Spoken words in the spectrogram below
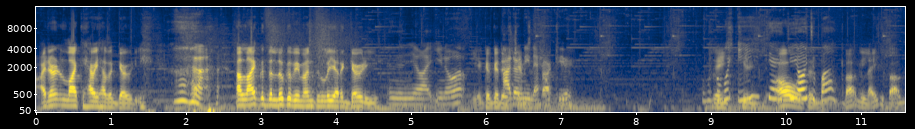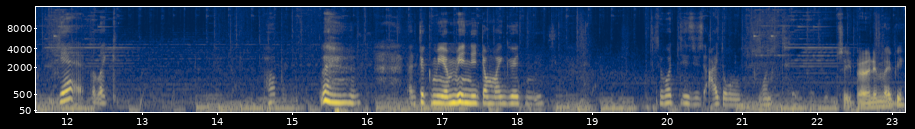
I don't like how he has a goatee. I like the look of him until he had a goatee. And then you're like, you know what? Yeah, go get I don't gems need to back help you. here. Oh my god, Please what kill is that? Oh, oh the the old bug. bug, ladybug. Yeah, but like purple. that took me a minute. Oh my goodness. So what is this? I don't want. So you burn him maybe?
